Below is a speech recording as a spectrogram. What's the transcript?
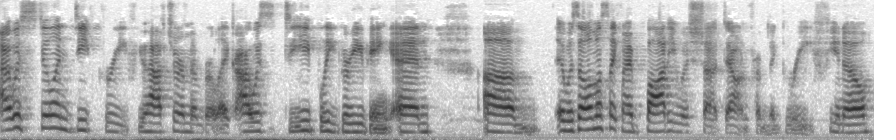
I was still in deep grief. You have to remember, like I was deeply grieving and um, it was almost like my body was shut down from the grief, you know?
